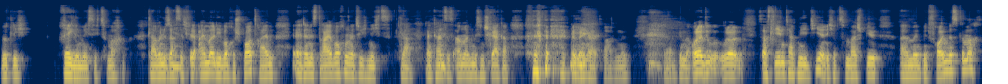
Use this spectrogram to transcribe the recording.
wirklich regelmäßig zu machen. Klar, wenn du sagst, ja. ich will einmal die Woche Sport treiben, äh, dann ist drei Wochen natürlich nichts. Klar, dann kannst du es einmal ein bisschen stärker länger tragen. Ne? Ja, genau. Oder du oder sagst jeden Tag meditieren. Ich habe zum Beispiel äh, mit, mit Freunden das gemacht.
